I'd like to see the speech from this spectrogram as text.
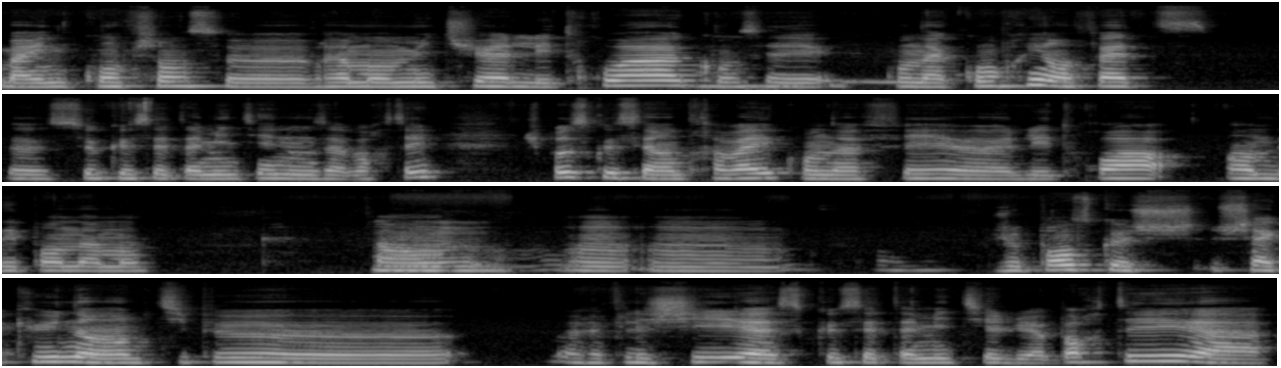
bah, une confiance euh, vraiment mutuelle les trois, qu'on s'est, qu'on a compris en fait ce que cette amitié nous apportait, je pense que c'est un travail qu'on a fait les trois indépendamment. Enfin, Mm. on- on- on- je pense que ch- chacune a un petit peu réfléchi à ce que cette amitié lui apportait, à,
